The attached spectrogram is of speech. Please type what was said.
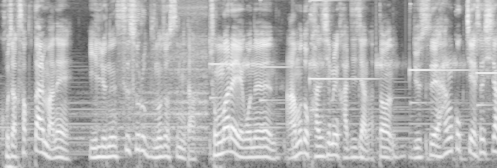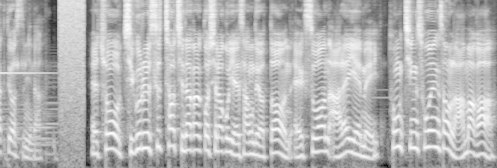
고작 석 달 만에 인류는 스스로 무너졌습니다. 종말의 예고는 아무도 관심을 가지지 않았던 뉴스의 한 꼭지에서 시작되었습니다. 애초 지구를 스쳐 지나갈 것이라고 예상되었던 X1 RAMA 통칭 소행성 라마가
